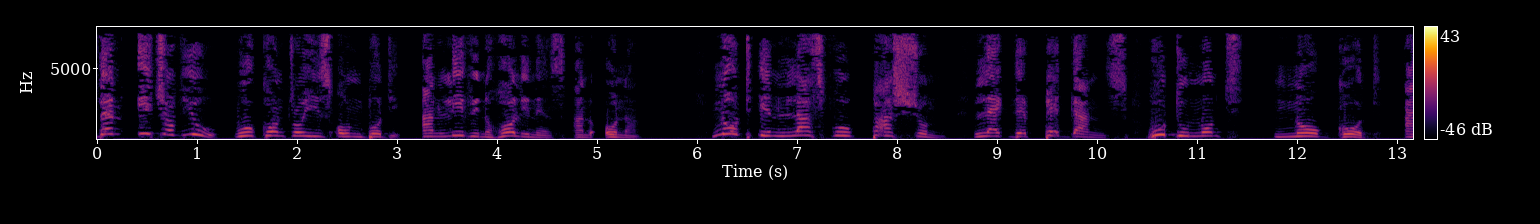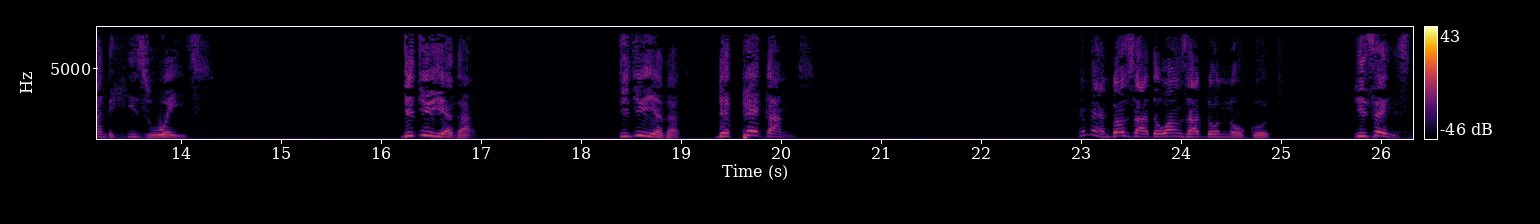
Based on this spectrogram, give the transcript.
Then each of you will control his own body and live in holiness and honor, not in lustful passion like the pagans who do not know God and his ways. Did you hear that? Did you hear that? The pagans. Amen. Those are the ones that don't know God. He says,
